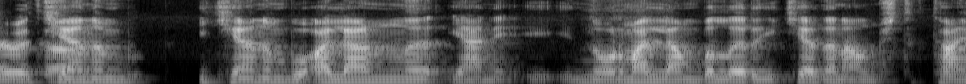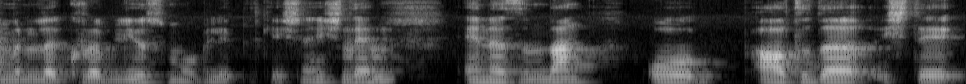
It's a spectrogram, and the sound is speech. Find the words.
Evet. Ikea'nın Ikea'nın bu alarmlı yani normal lambaları Ikea'dan almıştık. Timer'la kurabiliyorsun mobil application'a. Hı İşte hı. en azından o 6'da işte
